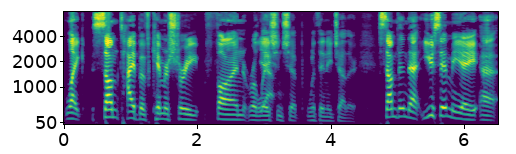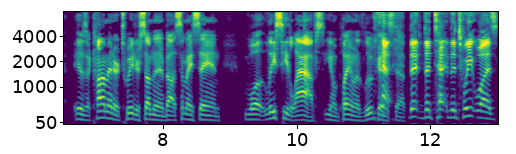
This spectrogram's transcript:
like some type of chemistry, fun relationship within each other. Something that you sent me a uh, it was a comment or tweet or something about somebody saying, well, at least he laughs, you know, playing with Luka and stuff. the the te- the tweet was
